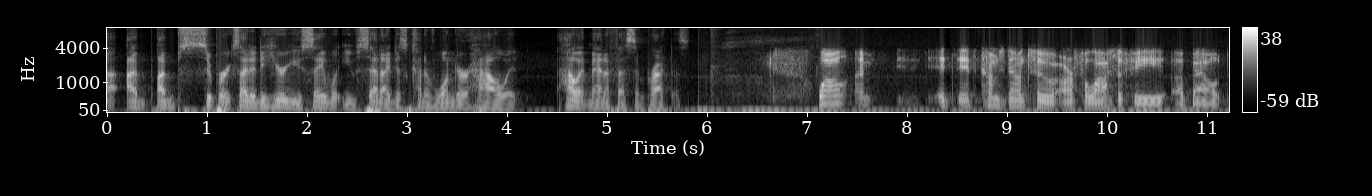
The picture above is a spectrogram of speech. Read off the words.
I'm I'm super excited to hear you say what you've said. I just kind of wonder how it how it manifests in practice. Well, um, it it comes down to our philosophy about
